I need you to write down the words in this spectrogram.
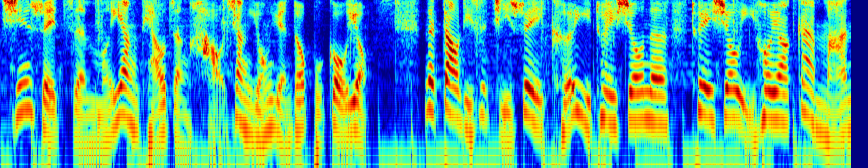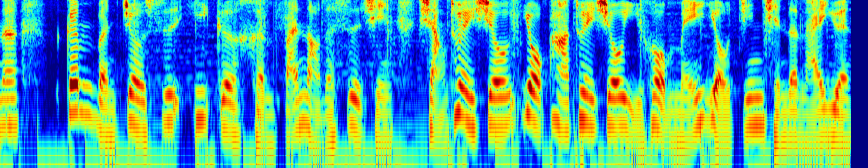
薪水怎么样调整，好像永远都不够用。那到底是几岁可以退休呢？退休以后要干嘛呢？根本就是一个很烦恼的事情。想退休，又怕退休以后没有金钱的来源，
